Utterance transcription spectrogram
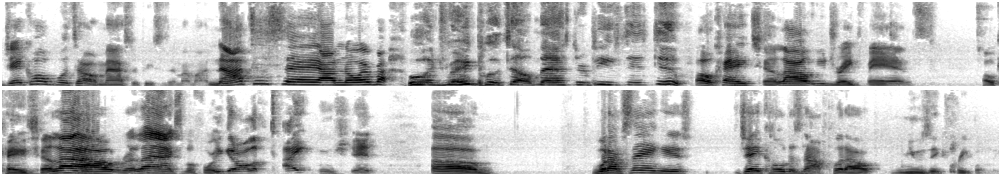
J Cole puts out masterpieces in my mind. Not to say I know everybody. Well, Drake puts out masterpieces too. Okay, chill out, you Drake fans. Okay, chill out, relax before you get all uptight and shit. Um, what I'm saying is, J. Cole does not put out music frequently.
